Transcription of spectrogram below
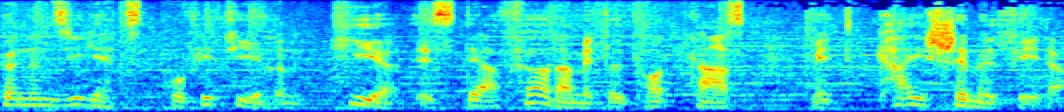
können Sie jetzt profitieren. Hier ist der Fördermittel-Podcast mit Kai Schimmelfeder.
